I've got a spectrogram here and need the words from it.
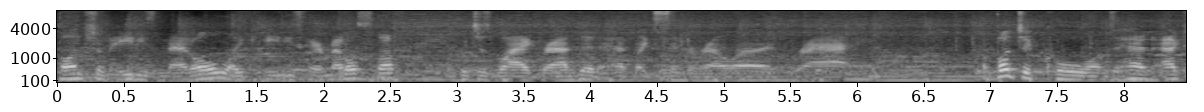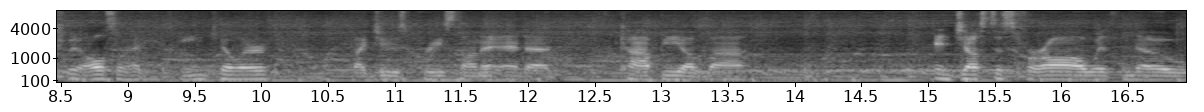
bunch of 80s metal, like 80s hair metal stuff, which is why I grabbed it. It had like Cinderella and Ratt, a bunch of cool ones. It had actually also had Painkiller by Judas Priest on it, and a copy of uh, And Justice for All with no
